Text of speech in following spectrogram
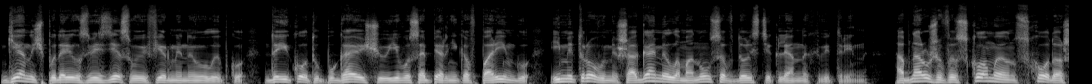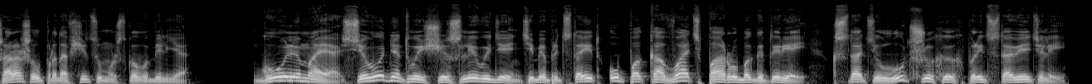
Геныч подарил звезде свою фирменную улыбку, да и коту, пугающую его соперников по рингу, и метровыми шагами ломанулся вдоль стеклянных витрин. Обнаружив искомое, он сходу ошарашил продавщицу мужского белья. «Гуля моя, сегодня твой счастливый день. Тебе предстоит упаковать пару богатырей. Кстати, лучших их представителей».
